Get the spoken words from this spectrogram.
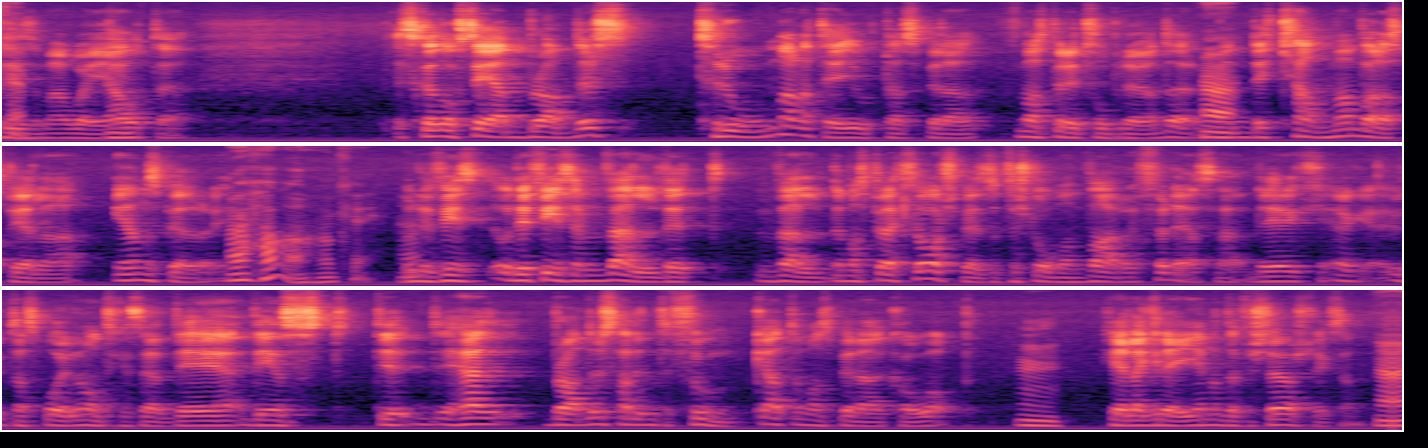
Precis som A Way Out är. Jag ska dock säga att Brothers tror man att det är gjort att spela... För man spelar ju två bröder. Ja. Men det kan man bara spela en spelare i. Jaha, okej. Och det, finns, och det finns en väldigt, väldigt... När man spelar klart spel så förstår man varför det är så här. Det är, utan att spoila någonting kan jag säga. Det, är- det, är en, det, det här Brothers hade inte funkat om man spelar co-op. Mm. Hela grejen hade förstörs liksom. Ja.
